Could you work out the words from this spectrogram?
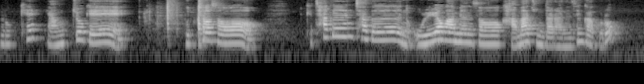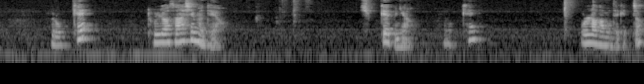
이렇게 양쪽에 묻혀서 이렇게 차근차근 올려가면서 감아준다라는 생각으로 이렇게 돌려서 하시면 돼요. 쉽게 그냥 이렇게 올라가면 되겠죠?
